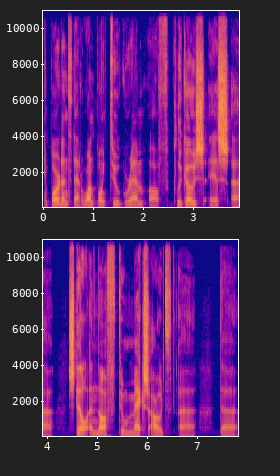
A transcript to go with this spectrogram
important that 1.2 gram of glucose is uh, still enough to max out uh, the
